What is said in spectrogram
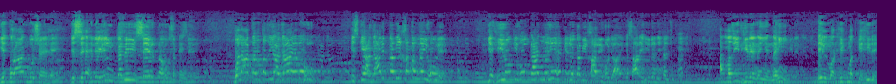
ये कुरान वो शय है जिससे अहले इल्म कभी शेर न हो सकेंगे। वला तनकजी अजाए वो इसके अजायब कभी खत्म नहीं होंगे। ये हीरो की वो कान नहीं है कि जो कभी खाली हो जाए, कि सारे हीरे निकल चुके हैं। अब मजीद हीरे नहीं है, नहीं। इल्म और हिकमत के हीरे।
